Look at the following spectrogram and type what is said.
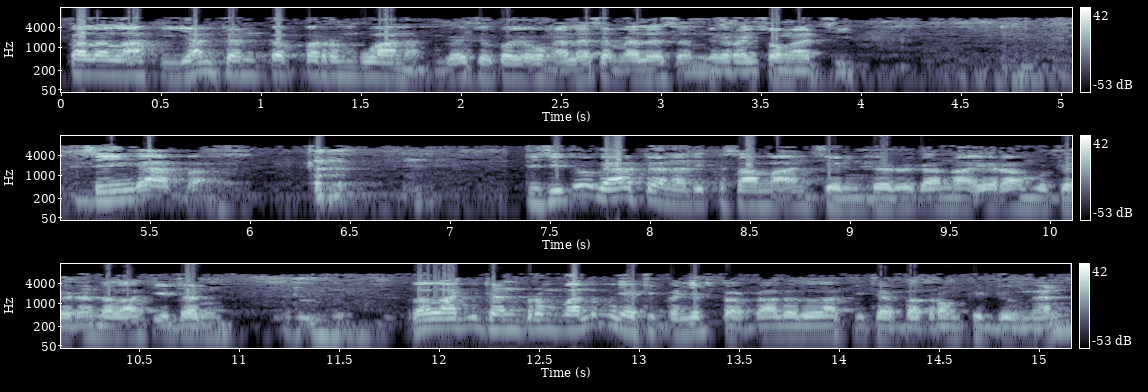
kelelakian dan keperempuanan. Gak Joko yang LSM LSM yang raiso ngaji. Sehingga apa? Di situ nggak ada nanti kesamaan gender karena era modern lelaki dan lelaki dan perempuan itu menjadi penyebab kalau lelaki dapat rong gendongan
